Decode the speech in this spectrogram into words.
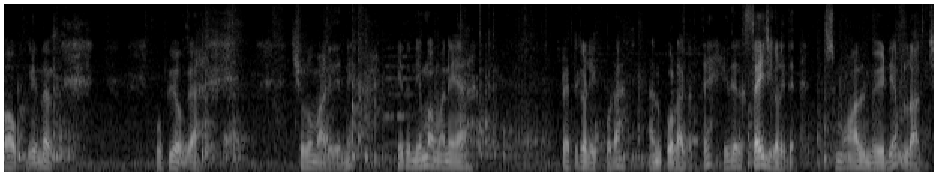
ಪಾವ್ ಕ್ಲೀನರ್ ಉಪಯೋಗ ಶುರು ಮಾಡಿದ್ದೀನಿ. ಇದು ನಿಮ್ಮ ಮನೆಯ ಪೆಟ್ಗಳಿಗೆ ಕೂಡ ಅನುಕೂಲ ಆಗುತ್ತೆ. ಇದರ ಸೈಜ್ಗಳಿದೆ ಸ್ಮಾಲ್ ಮೀಡಿಯಮ್ ಲಾರ್ಜ್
